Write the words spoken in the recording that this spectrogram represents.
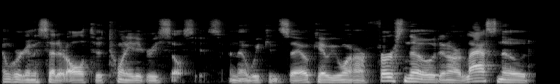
And we're going to set it all to 20 degrees Celsius. And then we can say, okay, we want our first node and our last node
